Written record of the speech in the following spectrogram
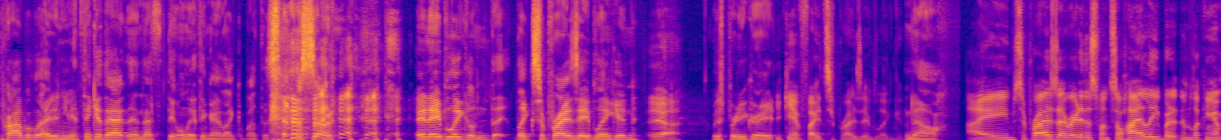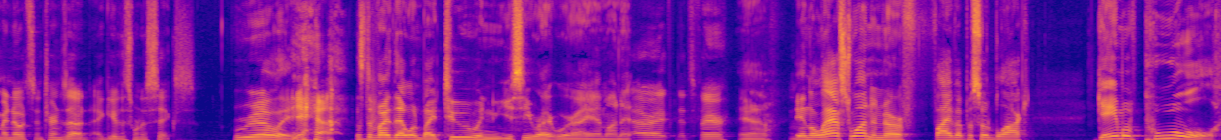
probably I didn't even think of that, and that's the only thing I like about this episode. and Abe Lincoln, like surprise Abe Lincoln, yeah. was pretty great. You can't fight surprise Abe Lincoln. No, I'm surprised I rated this one so highly, but I'm looking at my notes and it turns out I gave this one a six. really. Yeah. Let's divide that one by two, and you see right where I am on it. All right, that's fair. Yeah. Hmm. And the last one in our five episode block, Game of Pool,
